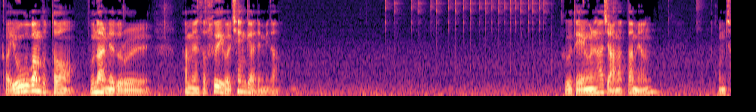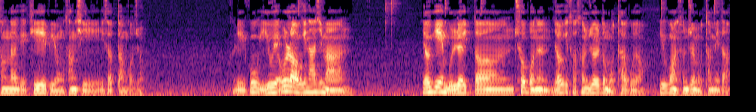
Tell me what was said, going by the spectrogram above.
그러니까 요 구간부터 분할 매도를 하면서 수익을 챙겨야 됩니다. 그 대응을 하지 않았다면 엄청나게 기회비용 상실이 있었던 거죠. 그리고 이후에 올라오긴 하지만 여기에 물려있던 초보는 여기서 손절도 못하고요. 이 구간 손절 못합니다.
